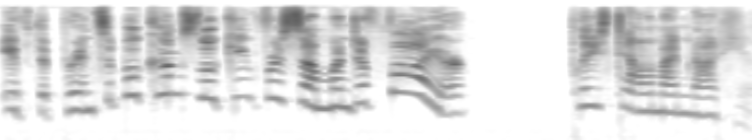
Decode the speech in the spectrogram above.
if the principal comes looking for someone to fire, please tell him I'm not here.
